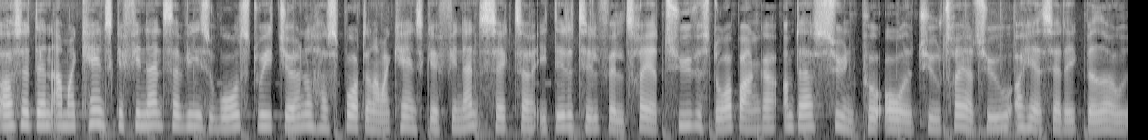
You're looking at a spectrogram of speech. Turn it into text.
Også den amerikanske finansavis Wall Street Journal har spurgt den amerikanske finanssektor, i dette tilfælde 23 storbanker, om deres syn på året 2023, og her ser det ikke bedre ud.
